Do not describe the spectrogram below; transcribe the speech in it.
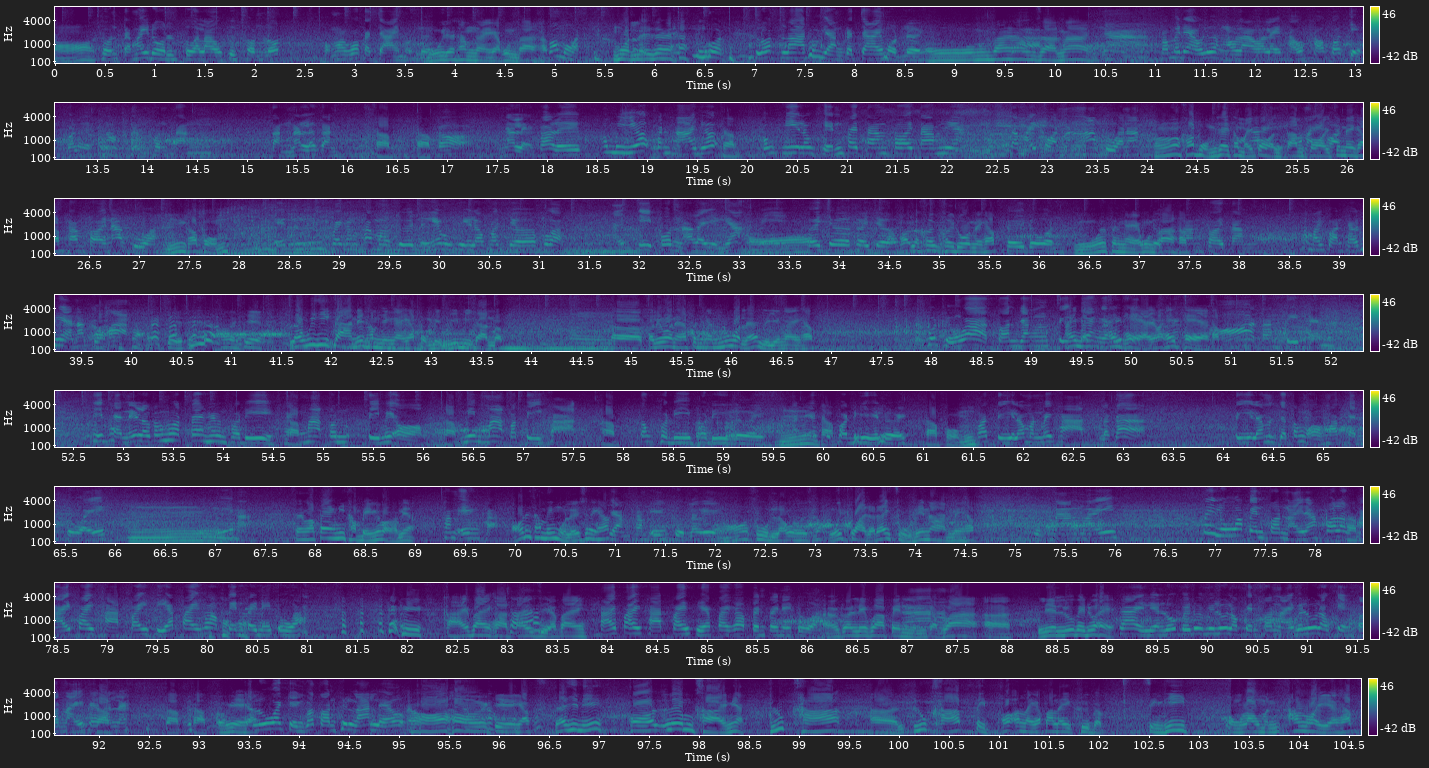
อ๋อชนแต่ไม่โดนตัวเราคือชนรถ ของเราก็กระจายหมดเลยอุ้ยแล้วทำไงครับคุณป้าครับ ก็หมด หมดเลยใช่ไหมหมดรถลาทุกอย่างกระจายหมดเลย โอ้คุณป้าน่าสงสารมากอ่าก็ไม่ได้เอาเรื่องเอาราวอะไรเขาเขาก็เจ็บก็เลยเอ้าต่างคนต่างต่างนั่นแล้วกัน ครับครับ ก็นั่นแหละก็เลยก็มีเยอะปัญหาเยอะครับ บางทีเราเข็นไปตามซอยตามเนี่ยสมัยก่อนมันน่ากลัวนะอ๋อครับผมไม่ใช่สมัยก่อนตามซอยใช่ไหมครับ ตามซอยน่ากลัวอืมครับผม เห็นไปกลางค่ำกลางคืนอย่างเงี้ยบางทีเราก็เจอพวก ไอ้จี้ปล้นอะไรอย่างเงี้ยอ๋อ มีเคยเจอเคยเจอ ครับแล้วเคยเคยโดนไหมครับเคยโดนโอ้ยเป็นไงครับคุณป้าครับตามซอยตามสมัยก่อนแถวเนี้ยน่ากลัวมากโอเคโอเค แล้ววิธีการได้ทำยังไงครับ ผมเห็นที่มีการแบบ อืมเออเขาเรียกว่าไงครับ เป็นการนวดแล้วหรือยังไงครับ พูดถึงว่าตอนยังตีให้มันแป้งยังให้ไม่แผ่เสร็จให้แผ่ครับ อ๋อตอนตีแผ่นน่ะ ตีแผ่นนี้เราต้องนวดแป้งให้มันพอดีคแข็รังบมากก็ตีไม่ออกครับนิ่มมากก็ตีขาดครับต้องพอดีพอดีเลยอืมอันี้ครัคือบ พอดีเลยครับผมว่าตีแล้วมันไม่ขาดแล้วก็ ตีแล้วมันจะต้องออกมาแผ่นสวยอือมย่างนี้ค่ะแสดงว่าแป้งนี่ทำเองหรือเปล่าครับเนี่ยทำเองค่ะอ๋อนี่ทำเองหมดเลยใช่ไหมครับอย่างทำเองสูตรเราเองอ๋อสูตรเราเออใช่โอ้ยกว่าจะได้สูตรนี่นานไหมครับ ถูกนานไหม ไม่รู้ว่าเป็นตอนไหนนะ เพราะเราครับ ขายไปขาดไปเสียไปก็เป็นไปในตัว ก็คือขายไปขาดไปใช่ เสียไปขายไปขาดไปเสียไปก็เป็นไปในตัว เออก็เรียกว่าเป็นเหมือนกับว่าเอ่อเรียนรู้ไปด้วย ใช่เรียนรู้ไปด้วยไม่รู้เราเป็นตอนไหน ไม่รู้เราเก่งตอนไหนแค่ครับนั้นแหละครับครับโอเคคจะรับรู้ว่าเก่งก็ตอนขึ้นร้านแล้ว อ๋อโอเคครับ แล้วทีนี้พอเริ่มขายเนี่ยลูกค้าเอ่อลูกค้าติดเพราะอะไรครับอะไรคือแบบสิ่งที่ของเรามันอร่อยอะครับ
